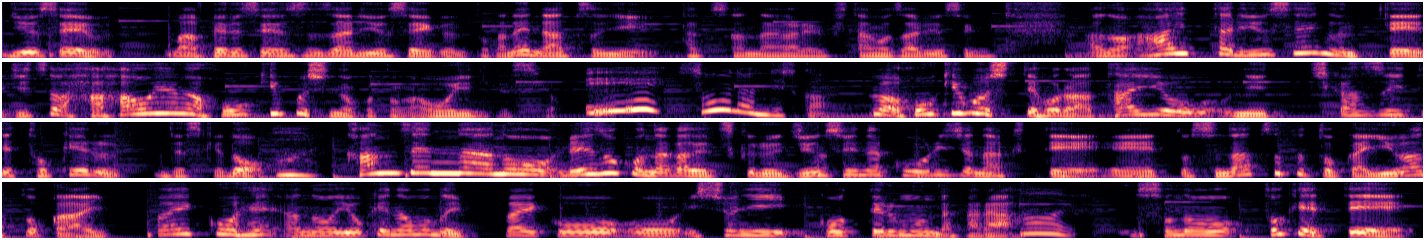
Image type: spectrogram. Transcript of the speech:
流星雨、まあ、ペルセウス座流星群とかね夏にたくさん流れる双子座流星群あのああいった流星群って実は母親がほうき星のことが多いんですよ。えー、そうなんですか？まあ、ほうき星ってほら太陽に近づいて溶けるんですけどは完全なあの冷蔵庫の中で作る純粋な氷じゃなくて、えー、と砂粒とか岩とかいっぱいこうへあの余計なものいっぱいこう一緒に凍ってるもんだからい。はい。その溶けて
